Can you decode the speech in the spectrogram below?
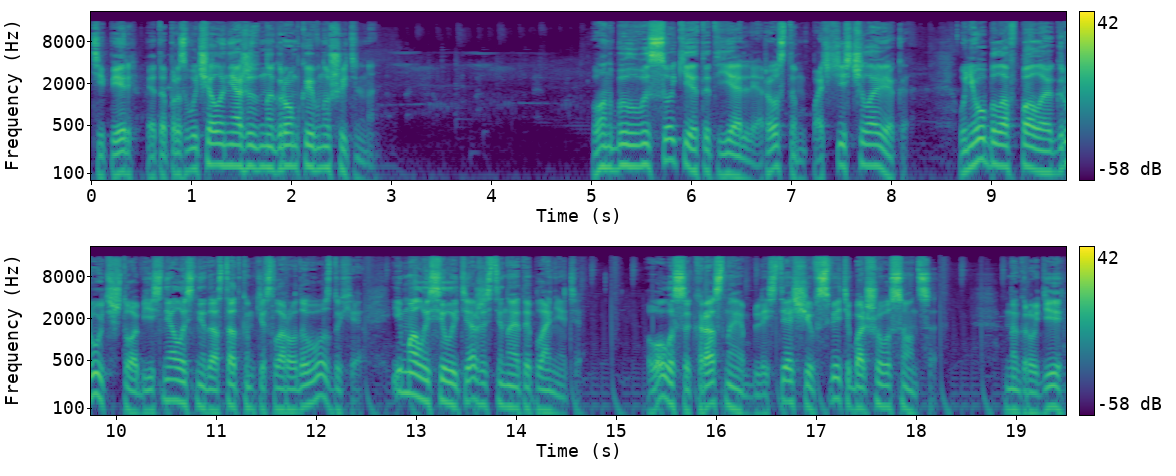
Теперь это прозвучало неожиданно громко и внушительно. Он был высокий, этот Ялли, ростом почти с человека. У него была впалая грудь, что объяснялось недостатком кислорода в воздухе и малой силой тяжести на этой планете. Волосы красные, блестящие в свете большого солнца. На груди,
